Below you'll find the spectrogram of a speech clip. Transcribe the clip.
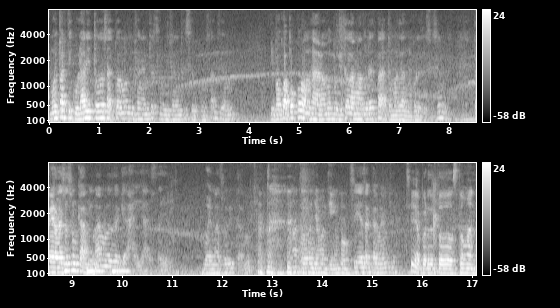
muy particular y todos actuamos diferentes en diferentes circunstancias, ¿no? Y poco a poco vamos agarrando un poquito la madurez para tomar las mejores decisiones. Pero eso es un caminar, no es de que, ay, ya está buenas ahorita, ¿no? no todo lleva un tiempo. Sí, exactamente. Sí, aparte todos toman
